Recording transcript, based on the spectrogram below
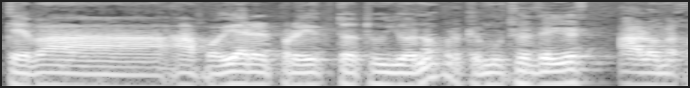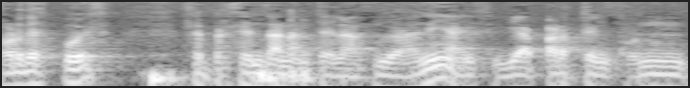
te va a apoyar el proyecto tuyo o no, porque muchos de ellos a lo mejor después se presentan ante la ciudadanía y si ya parten con un,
